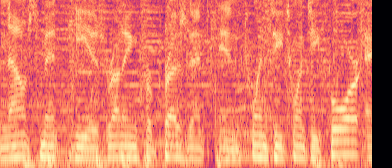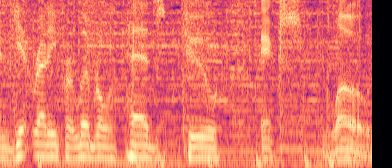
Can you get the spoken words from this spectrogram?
announcement. He is running for president in 2024 and get ready for liberal heads to explode.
